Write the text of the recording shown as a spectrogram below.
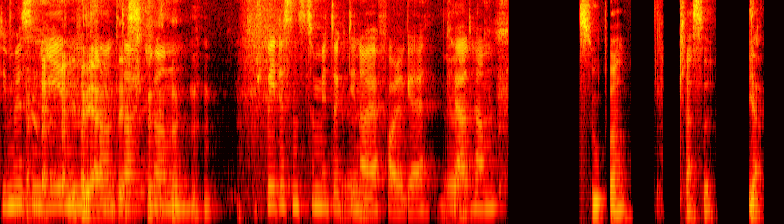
Die müssen jeden die Sonntag das. schon spätestens zum Mittag ja. die neue Folge gehört haben. Super, klasse. Ja,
